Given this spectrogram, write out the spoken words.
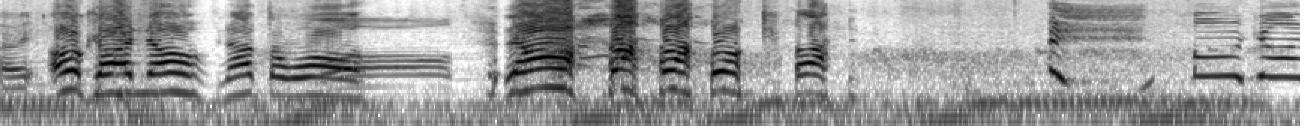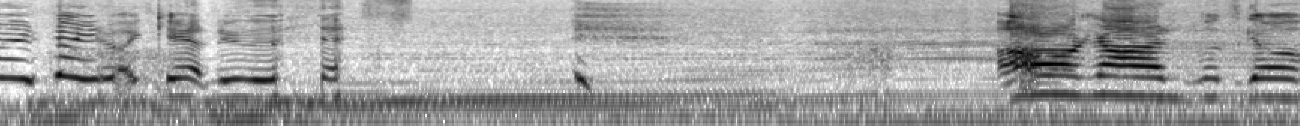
Alright. Oh god, no! Not the wall! No! Oh god! Oh god, I I can't do this. Oh god, let's go.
